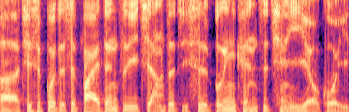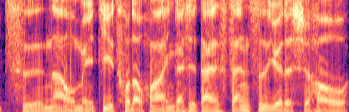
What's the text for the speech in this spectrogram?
呃，其实不只是拜登自己讲，这几次 Blinken 之前也有过一次。那我没记错的话，应该是在三四月的时候，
